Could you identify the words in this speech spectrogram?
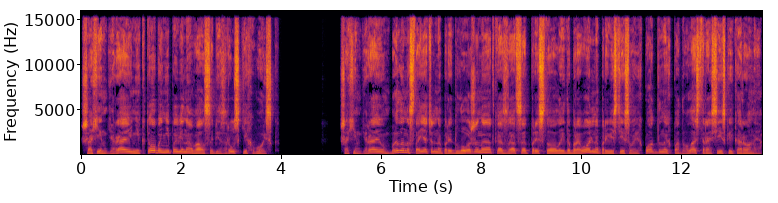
Шахин-Гераю никто бы не повиновался без русских войск. Шахин-Гераю было настоятельно предложено отказаться от престола и добровольно привести своих подданных под власть российской короны.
